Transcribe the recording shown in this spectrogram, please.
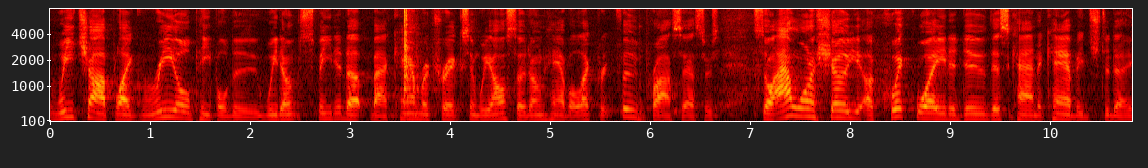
we chop like real people do. We don't speed it up by camera tricks, and we also don't have electric food processors. So I want to show you a quick way to do this kind of cabbage today.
